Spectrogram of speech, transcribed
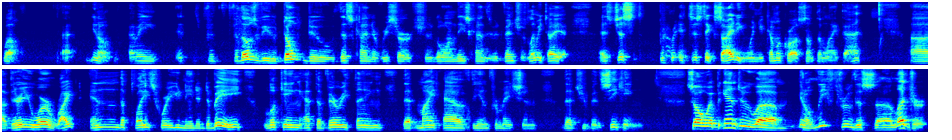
Well, uh, you know, I mean, it, for, for those of you who don't do this kind of research and go on these kinds of adventures, let me tell you, it's just it's just exciting when you come across something like that. Uh, there you were, right in the place where you needed to be, looking at the very thing that might have the information that you've been seeking. So I began to, um, you know, leaf through this uh, ledger,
